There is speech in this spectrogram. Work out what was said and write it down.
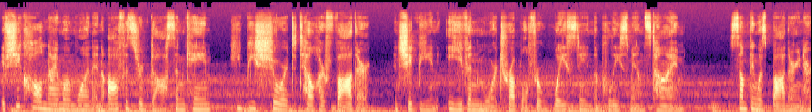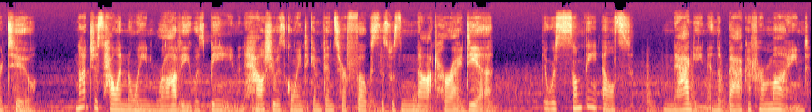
If she called 911 and Officer Dawson came, he'd be sure to tell her father, and she'd be in even more trouble for wasting the policeman's time. Something was bothering her too. Not just how annoying Ravi was being and how she was going to convince her folks this was not her idea. There was something else nagging in the back of her mind.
